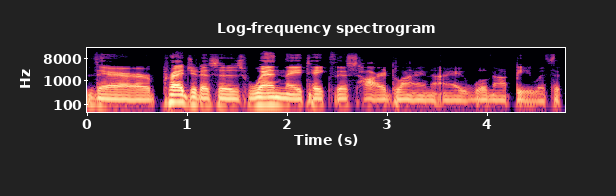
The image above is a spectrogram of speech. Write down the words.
their prejudices when they take this hard line i will not be with it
